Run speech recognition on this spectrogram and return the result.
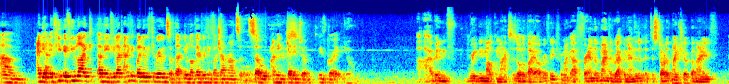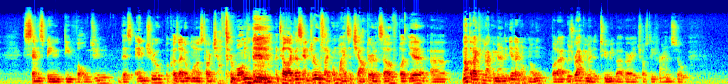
Um, and yeah, if you if you like, I mean, if you like anything by Louis Theroux and stuff like that, you'll love everything by Jon Ronson. So I mean, get into him; he's great. I've been reading Malcolm X's autobiography from like a friend of mine had recommended it at the start of my trip, and I've since been divulging this intro because I don't want to start chapter one until like this intro was like, oh my, it's a chapter in itself. But yeah, uh, not that I can recommend it yet. I don't know, but I, it was recommended to me by a very trusty friend, so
